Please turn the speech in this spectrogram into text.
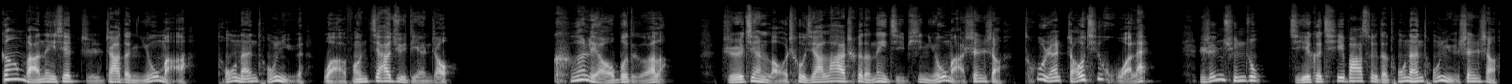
刚把那些纸扎的牛马、童男童女、瓦房家具点着，可了不得了！只见老臭家拉车的那几匹牛马身上突然着起火来，人群中几个七八岁的童男童女身上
